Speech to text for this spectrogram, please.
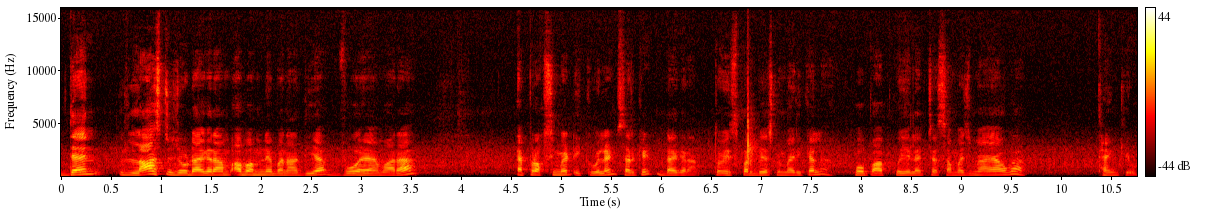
देन लास्ट जो डायग्राम अब हमने बना दिया, वो है हमारा अप्रॉक्सीमेट इक्विवेलेंट सर्किट डायग्राम तो इस पर बेस्ड न्यूमेरिकल होप आपको ये लेक्चर समझ में आया होगा। थैंक यू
